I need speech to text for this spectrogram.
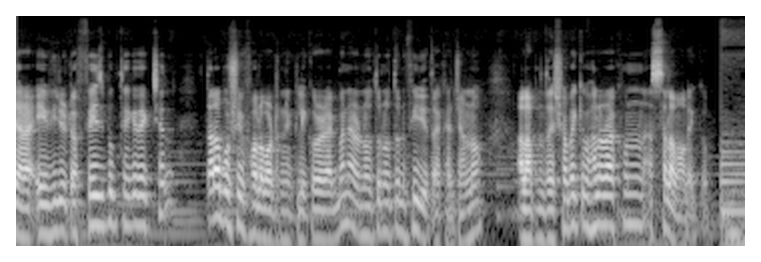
যারা এই ভিডিওটা ফেসবুক থেকে দেখছেন, তারা অবশ্যই ফলো বাটনে ক্লিক করে রাখবেন। আর নতুন নতুন ভিডিও দেখার জন্য আল্লাহ আপনাদের সবাইকে ভালো রাখুন। আসসালামু আলাইকুম।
